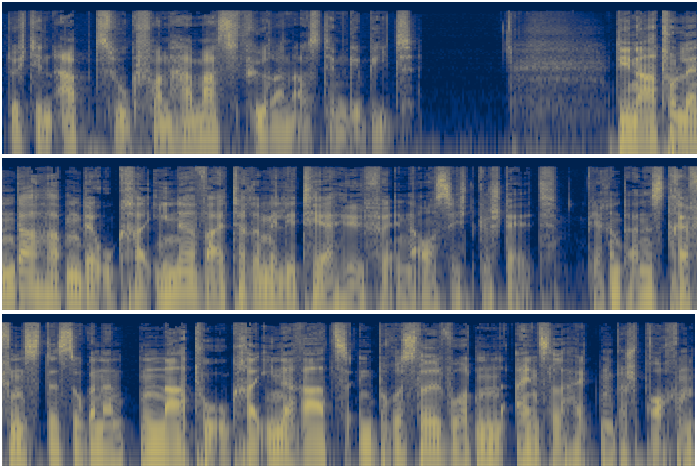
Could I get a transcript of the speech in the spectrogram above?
durch den Abzug von Hamas-Führern aus dem Gebiet. Die NATO-Länder haben der Ukraine weitere Militärhilfe in Aussicht gestellt. Während eines Treffens des sogenannten NATO-Ukraine-Rats in Brüssel wurden Einzelheiten besprochen.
